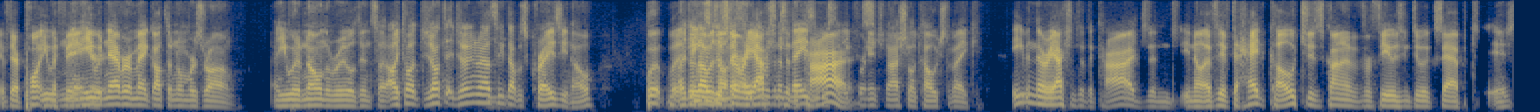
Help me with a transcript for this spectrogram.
if they're pointing, He would the ne- he would never have made got the numbers wrong, and he would have known the rules inside. I thought. Did, you not, did anyone else think that was crazy? No, But, but I thought that was, just a, their reaction to the cards, for an international coach to make. even the reaction to the cards, and you know, if, if the head coach is kind of refusing to accept it,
